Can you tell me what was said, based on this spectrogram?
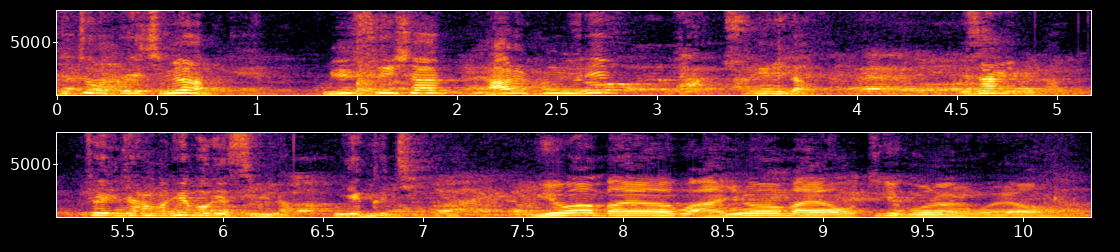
그쪽으로 때리시면 미스샷 날 확률이 확 줄입니다. 이상입니다. 저 이제 한번 해보겠습니다. 이게 끝이. 위험한 방향하고 안 위험한 방향 어떻게 구분하는 거예요?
